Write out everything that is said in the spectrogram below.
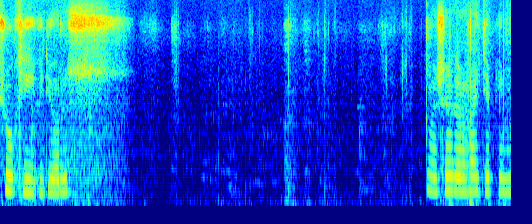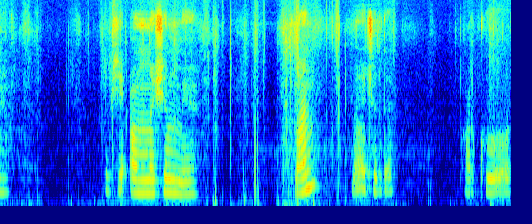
Çok iyi gidiyoruz. Ben da bir hayt yapayım ya. Bir şey anlaşılmıyor. Lan ne açıldı? Parkur.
